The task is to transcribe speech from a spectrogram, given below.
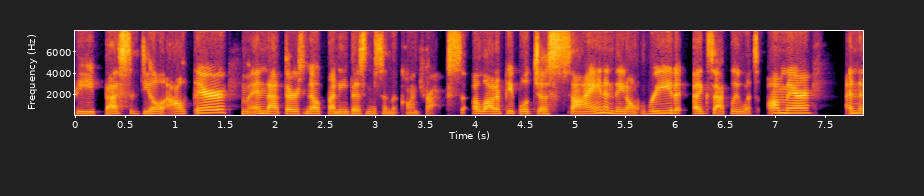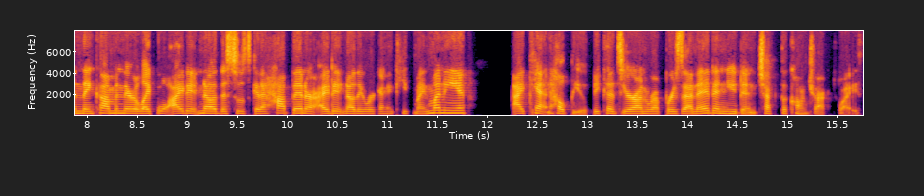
the best deal out there and that there's no funny business in the contracts. A lot of people just sign and they don't read exactly what's on there. And then they come and they're like, well, I didn't know this was going to happen, or I didn't know they were going to keep my money. I can't help you because you're unrepresented and you didn't check the contract twice.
